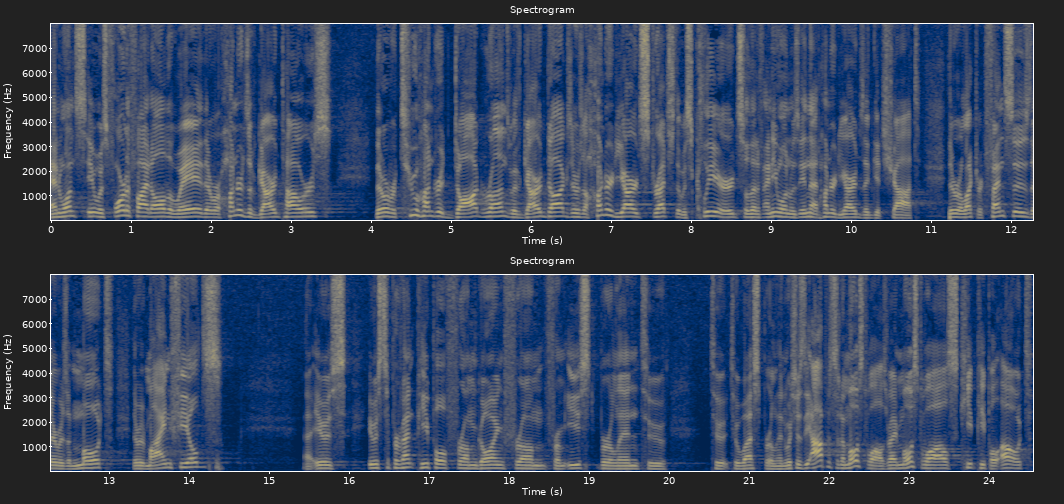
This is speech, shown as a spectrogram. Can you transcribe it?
And once it was fortified all the way, there were hundreds of guard towers. There were over 200 dog runs with guard dogs. There was a 100 yard stretch that was cleared so that if anyone was in that 100 yards, they'd get shot. There were electric fences, there was a moat, there were minefields. Uh, it, was, it was to prevent people from going from, from East Berlin to, to, to West Berlin, which is the opposite of most walls, right? Most walls keep people out.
